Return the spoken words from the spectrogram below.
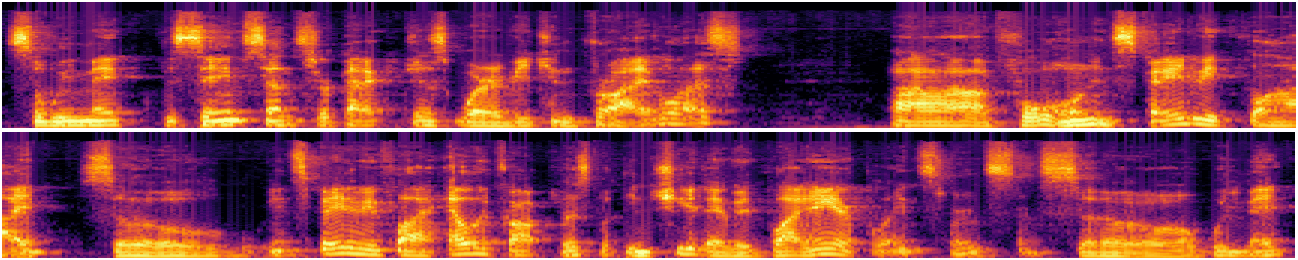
So we make the same sensor packages where we can drive less uh, for in Spain we fly. So in Spain we fly helicopters, but in Chile we fly airplanes, for instance. So we make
